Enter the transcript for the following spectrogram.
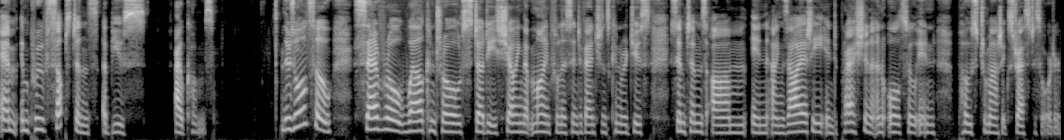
um, improve substance abuse outcomes. There's also several well controlled studies showing that mindfulness interventions can reduce symptoms um, in anxiety, in depression, and also in post traumatic stress disorder.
